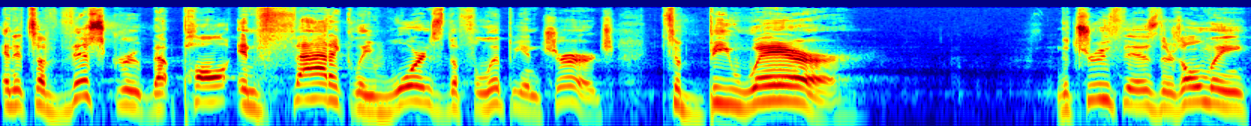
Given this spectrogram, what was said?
And it's of this group that Paul emphatically warns the Philippian church to beware. The truth is, there's only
